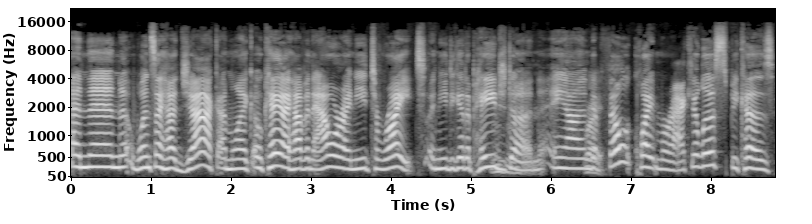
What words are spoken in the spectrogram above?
And then once I had Jack, I'm like, okay, I have an hour I need to write. I need to get a page mm-hmm. done. And right. it felt quite miraculous because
